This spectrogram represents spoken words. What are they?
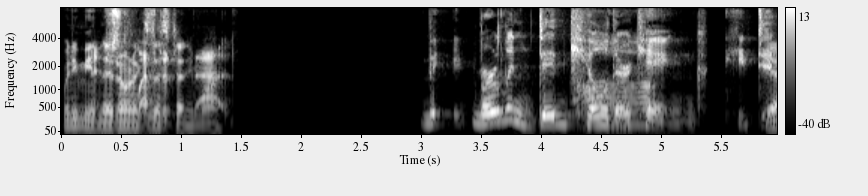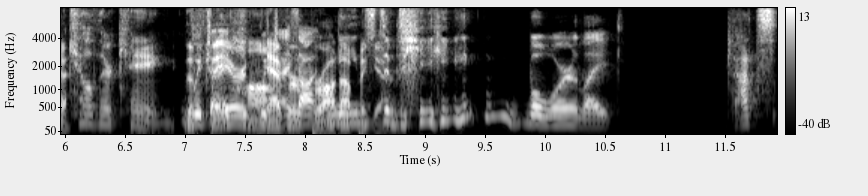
What do you mean And they don't exist anymore? that. the, Merlin did kill their Uh, king, He did Yeah. kill their king. The which, I, fair which I never thought brought up needs again. to be more like That's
